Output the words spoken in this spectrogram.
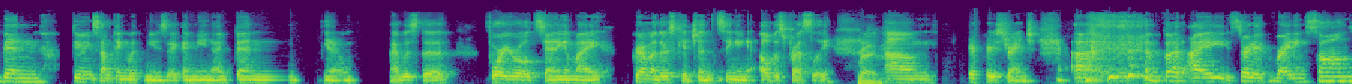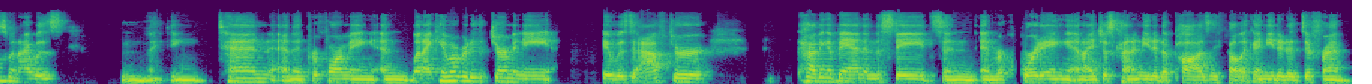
been doing something with music. I mean, I've been, you know, I was the four year old standing in my grandmother's kitchen singing Elvis Presley. Right. um, very strange. Uh, but I started writing songs when I was, mm, I think, 10 and then performing. And when I came over to Germany, it was after having a band in the States and, and recording, and I just kind of needed a pause. I felt like I needed a different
